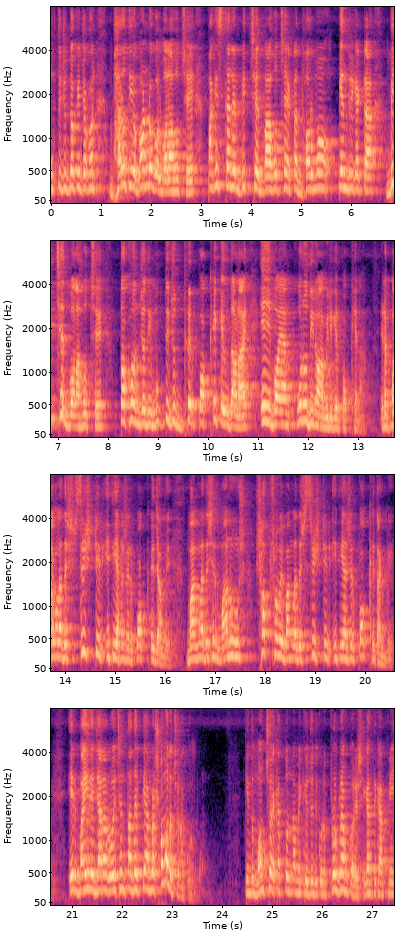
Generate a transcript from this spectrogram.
মুক্তিযুদ্ধকে যখন ভারতীয় গণ্ডগোল বলা হচ্ছে, পাকিস্তানের বিচ্ছেদ বা হচ্ছে একটা ধর্মকেন্দ্রিক একটা বিচ্ছেদ বলা হচ্ছে, তখন যদি মুক্তিযুদ্ধের পক্ষে কেউ দাঁড়ায়, এই বয়ান কোনোদিনও আওয়ামী লীগের পক্ষে না। এটা বাংলাদেশ সৃষ্টির ইতিহাসের পক্ষে যাবে। বাংলাদেশের মানুষ সবসময় বাংলাদেশ সৃষ্টির ইতিহাসের পক্ষে থাকবে। এর বাইরে যারা রয়েছেন, তাদেরকে আমরা সমালোচনা করব। কিন্তু মঞ্চ একাত্তর নামে কেউ যদি কোনো প্রোগ্রাম করে, সেখান থেকে আপনি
